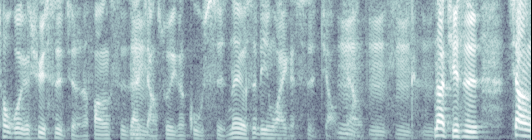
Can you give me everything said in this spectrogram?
透过一个叙事者的方式在讲述一个故事，那又是另外一个视角这样子。嗯嗯嗯那其实像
